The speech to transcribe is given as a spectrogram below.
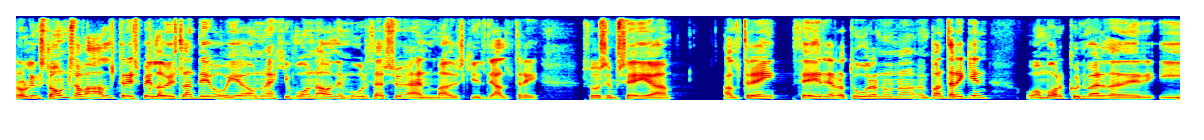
Rolling Stones hafa aldrei spilað á Íslandi og ég á nú ekki von á þeim úr þessu en maður skildi aldrei svo sem segja aldrei þeir eru að túra núna um bandaríkin og á morgun verða þeir í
